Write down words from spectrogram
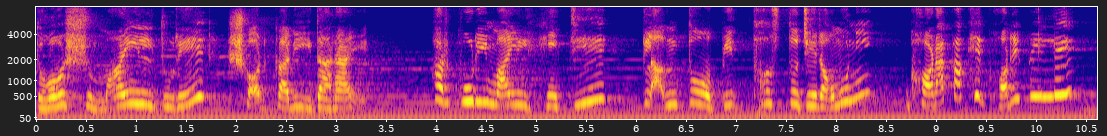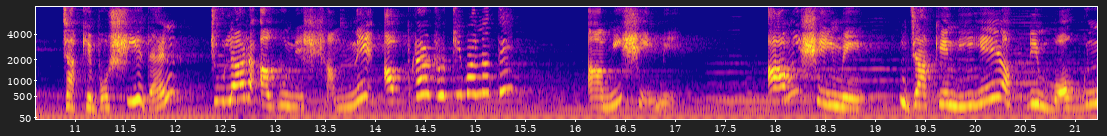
দশ মাইল দূরে সরকারি ইদারায়। আর কুড়ি মাইল হেঁটে ক্লান্ত, বিধ্বস্ত যে রমণী ঘরা কাখে ঘরে ফিরলে, যাকে বসিয়ে দেন চুলার আগুনের সামনে আপনার রুটি বানাতে, আমি সেই মেয়ে। আমি সেই মেয়ে যাকে নিয়ে আপনি মগ্ন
